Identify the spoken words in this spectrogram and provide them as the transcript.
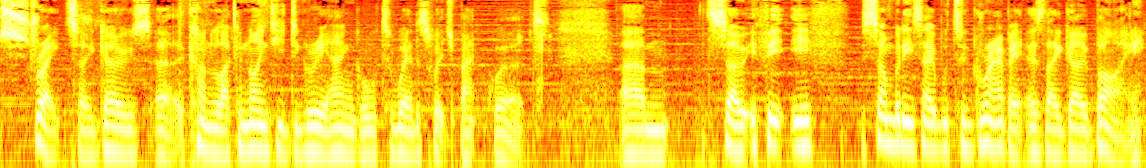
straight. So it goes uh, kind of like a ninety degree angle to where the switchback works. Um, so if it, if somebody's able to grab it as they go by,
